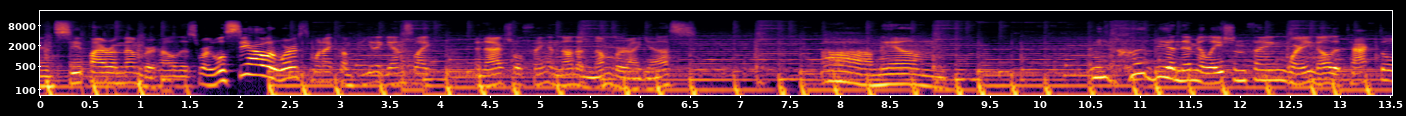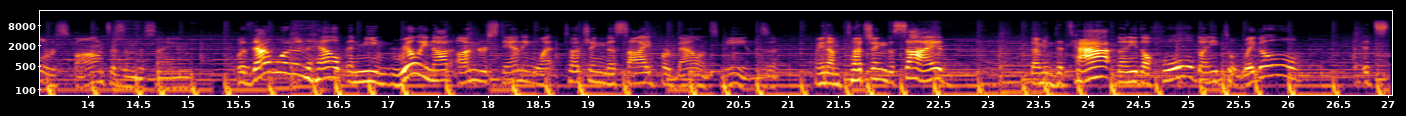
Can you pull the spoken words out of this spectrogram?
and see if I remember how this works. We'll see how it works when I compete against, like, an actual thing and not a number, I guess. Ah, oh, man. I mean, it could be an emulation thing where, you know, the tactile response isn't the same. But that wouldn't help and mean really not understanding what touching the side for balance means. I mean, I'm touching the side. Do I mean, to tap? Do I need to hold? Do I need to wiggle? It's...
